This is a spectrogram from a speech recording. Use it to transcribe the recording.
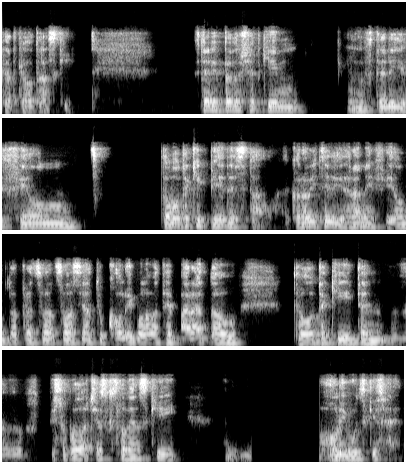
krátke otázky vtedy predovšetkým, vtedy film, to bol taký piedestal. Ako robiť tedy hraný film, dopracovať sa vlastne na tú kolibu, alebo ten barandov, to bol taký ten, by som povedal, československý hollywoodsky sen.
